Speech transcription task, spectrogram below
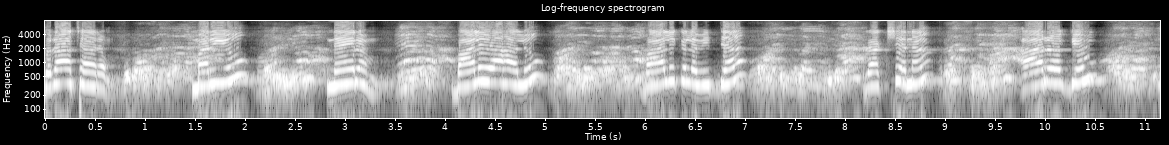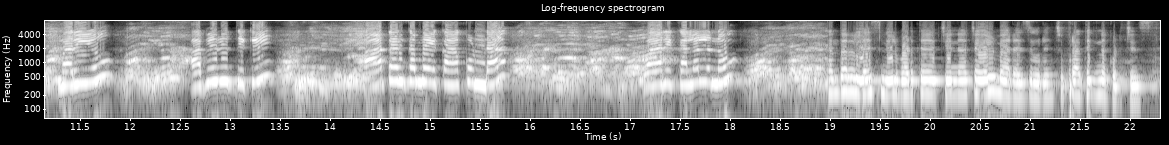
దురాచారం మరియు నేరం. బాల వివాహాలు బాలికల విద్య రక్షణ ఆరోగ్యం మరియు అభివృద్ధికి ఆటంకమే కాకుండా వారి కళలను అందరూ లేచి నిలబడితే చిన్న చైల్డ్ మ్యారేజ్ గురించి ప్రతిజ్ఞ కూడా చేస్తాం.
